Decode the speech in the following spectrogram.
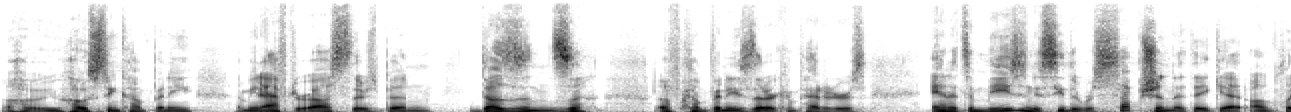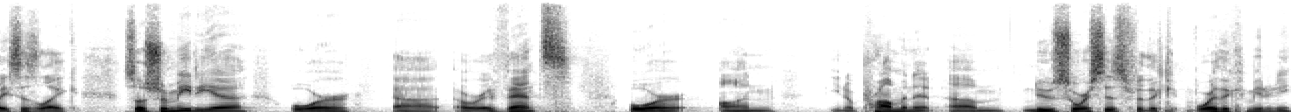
a new hosting company. I mean, after us, there's been dozens of companies that are competitors, and it's amazing to see the reception that they get on places like social media or uh, or events or on you know prominent um, news sources for the for the community,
